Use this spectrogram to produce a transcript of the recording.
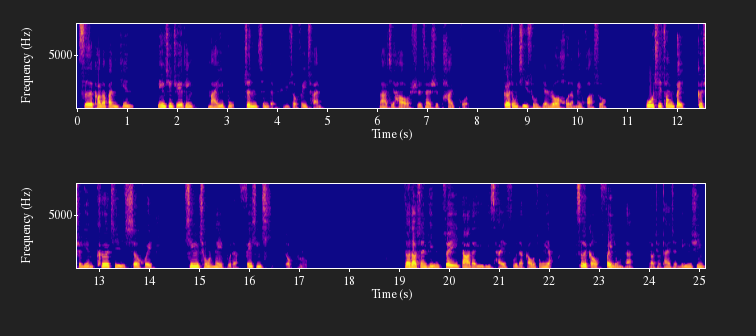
思考了半天，林星决定买一部真正的宇宙飞船。垃圾号实在是太破了，各种技术也落后的没话说，武器装备更是连科技社会星球内部的飞行器都不如。得到生平最大的一笔财富的高宗亮，自告奋勇的要求带着林勋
